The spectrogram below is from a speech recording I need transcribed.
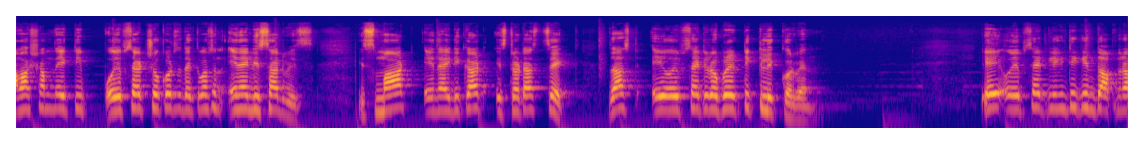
আমার সামনে একটি ওয়েবসাইট শো করছে, দেখতে পাচ্ছেন NID service smart NID card status check just এই ওয়েবসাইটের ওপরে একটি ক্লিক করবেন। এই ওয়েবসাইট লিঙ্কটি কিন্তু আপনারা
